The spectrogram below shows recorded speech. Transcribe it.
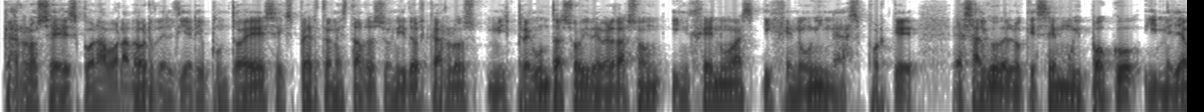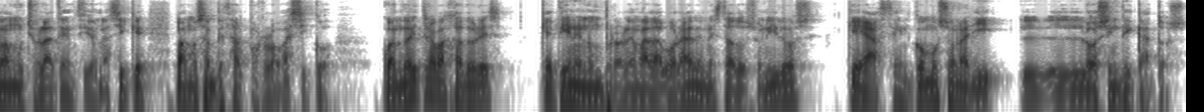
Carlos es colaborador del diario.es, experto en Estados Unidos. Carlos, mis preguntas hoy de verdad son ingenuas y genuinas, porque es algo de lo que sé muy poco y me llama mucho la atención. Así que vamos a empezar por lo básico. Cuando hay trabajadores que tienen un problema laboral en Estados Unidos, ¿qué hacen? ¿Cómo son allí los sindicatos?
